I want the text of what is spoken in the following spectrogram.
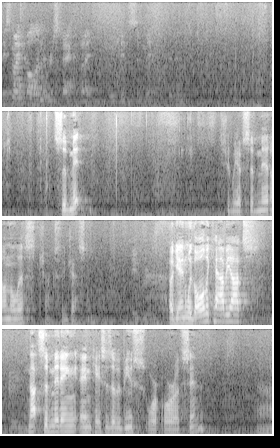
this might fall under respect, but we should submit to them. Submit. Should we have submit on the list? Chuck's suggesting. Again, with all the caveats, not submitting in cases of abuse or, or of sin. Um,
